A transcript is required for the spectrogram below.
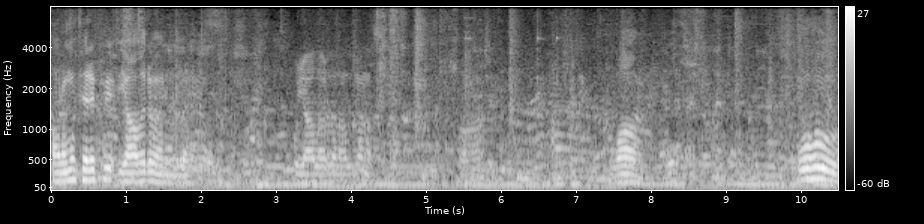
Aromaterapi yağları var burada. Bu yağlardan alacaksın aslında. Wow. Oho.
